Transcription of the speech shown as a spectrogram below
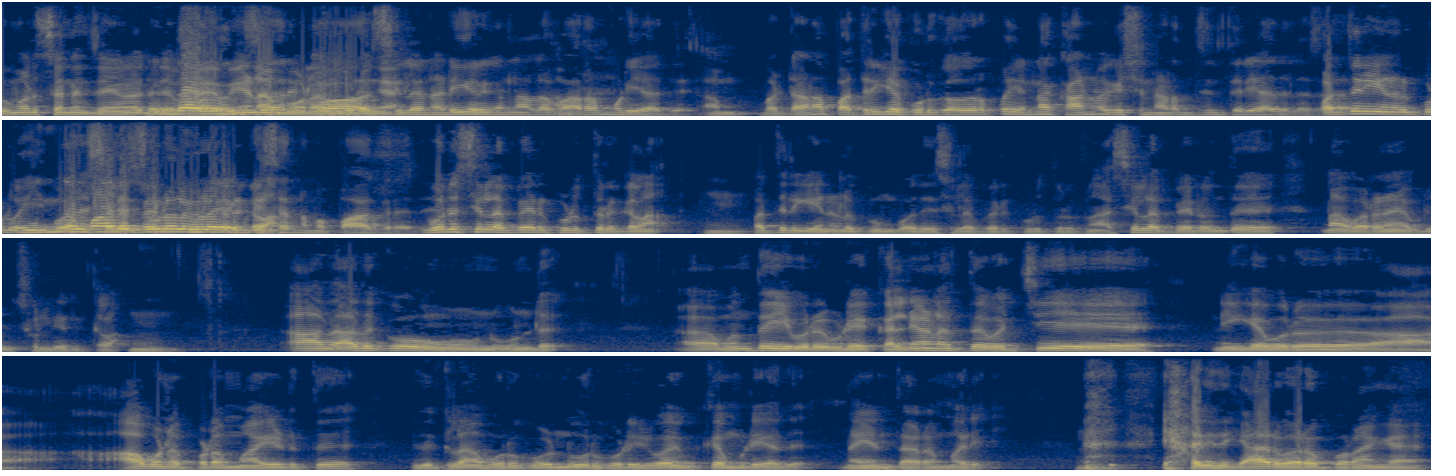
விமர்சனம் செய்யணும் சில நடிகர்கள்னால வர முடியாது. பட் ஆனா பத்திரிக்கை கொடுக்கறப்ப என்ன கான்வெகேஷன் நடந்துச்சுன்னு தெரியாதுல்ல சார்? பத்திரிகை இந்த மாதிரி சூழல்களை கொடுத்திருக்கலாம். சார் நம்ம பாக்குறது ஒரு சில பேர் கொடுத்துருக்கலாம். பத்திரிகை நடக்கும்போது சில பேர் கொடுத்துருக்கலாம். சில பேர் வந்து நான் வரேன் அப்படின்னு சொல்லியிருக்கலாம். அது அதுக்கும் ஒன்று உண்டு. வந்து இவருடைய கல்யாணத்தை வச்சு நீங்கள் ஒரு ஆவணப்படமாக எடுத்து இதுக்கெல்லாம் ஒரு கோ- நூறு கோடி ரூபாய் விற்க முடியாது நயன்தாரா மாதிரி. யார் இதுக்கு யார் வர போகிறாங்க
